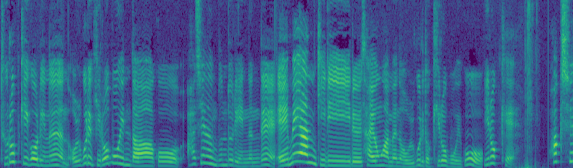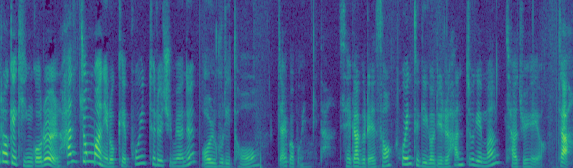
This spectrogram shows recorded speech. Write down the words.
드롭 귀걸이는 얼굴이 길어 보인다고 하시는 분들이 있는데 애매한 길이를 사용하면 얼굴이 더 길어 보이고 이렇게 확실하게 긴 거를 한쪽만 이렇게 포인트를 주면은 얼굴이 더 짧아 보입니다. 제가 그래서 포인트 귀걸이를 한쪽에만 자주 해요. 자,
